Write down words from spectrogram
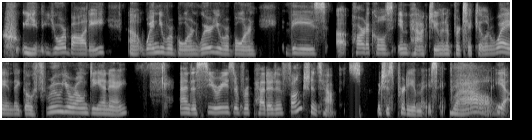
who- your body, uh, when you were born, where you were born, these uh, particles impact you in a particular way, and they go through your own DNA, and a series of repetitive functions happens, which is pretty amazing. wow Yeah,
